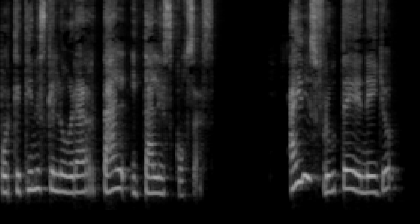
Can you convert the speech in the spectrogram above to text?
porque tienes que lograr tal y tales cosas. ¿Hay disfrute en ello?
